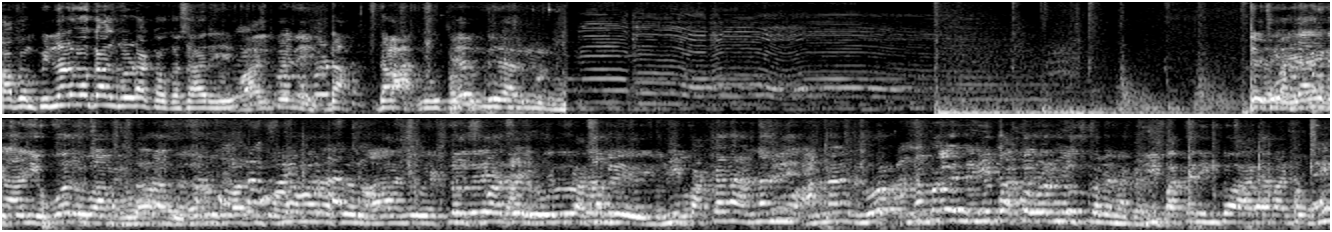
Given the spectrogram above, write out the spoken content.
పాపం పిల్లల ముఖాలు చూడక్క ఒకసారి. నీ పక్కన అన్న అన్న అన్న పక్కన నీ పక్క ఎవరు నాకు ఈ పక్కన ఇంకో ఆడామంటే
